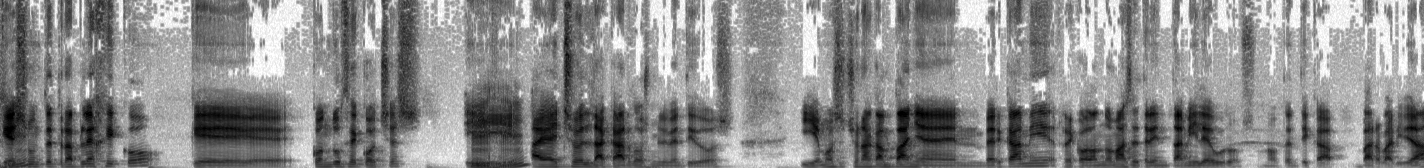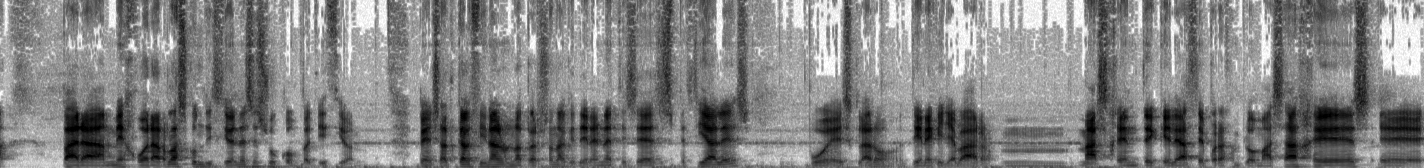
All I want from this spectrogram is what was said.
que es un tetrapléjico que conduce coches y ha hecho el Dakar 2022. Y hemos hecho una campaña en Berkami recaudando más de 30.000 euros, una auténtica barbaridad, para mejorar las condiciones de su competición. Pensad que al final una persona que tiene necesidades especiales, pues claro, tiene que llevar mm, más gente que le hace, por ejemplo, masajes, eh,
